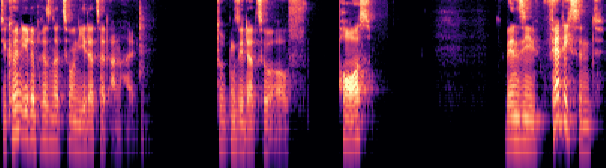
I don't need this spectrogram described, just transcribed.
Sie können Ihre Präsentation jederzeit anhalten. Drücken Sie dazu auf Pause wenn Sie fertig sind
